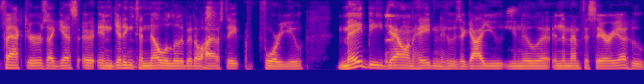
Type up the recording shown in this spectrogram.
factors, I guess, uh, in getting to know a little bit Ohio State for you maybe Dallan Hayden, who's a guy you you knew in the Memphis area, who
